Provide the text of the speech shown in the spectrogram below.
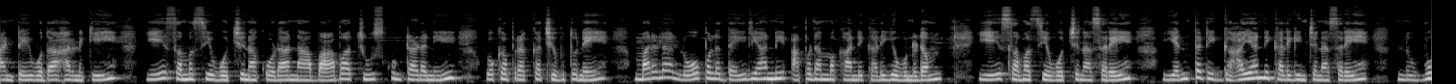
అంటే ఉదాహరణకి ఏ సమస్య వచ్చినా కూడా నా బాబా చూసుకుంటాడని ఒక ప్రక్క చెబుతూనే మరలా లోపల ధైర్యాన్ని నమ్మకాన్ని కలిగి ఉండడం ఏ సమస్య వచ్చినా సరే ఎంతటి గాయాన్ని కలిగించినా సరే నువ్వు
